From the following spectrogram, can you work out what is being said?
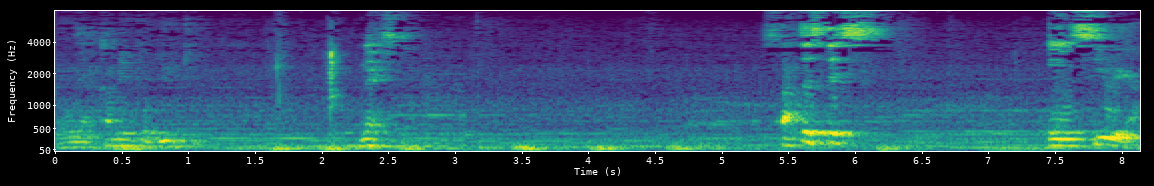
And we are coming for you too. Next. Statistics in Syria.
